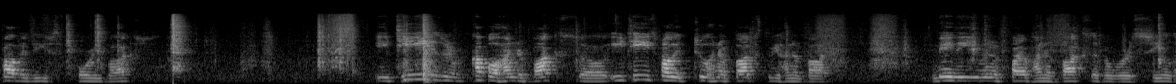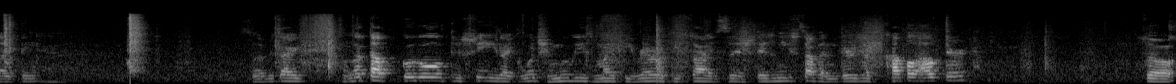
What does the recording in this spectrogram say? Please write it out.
probably these forty bucks. ETs is a couple hundred bucks, so ETs probably 200 bucks, 300 bucks. Maybe even 500 bucks if it were sealed, I think. So besides I looked up Google to see like which movies might be rare besides the Disney stuff and there's a couple out there. So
